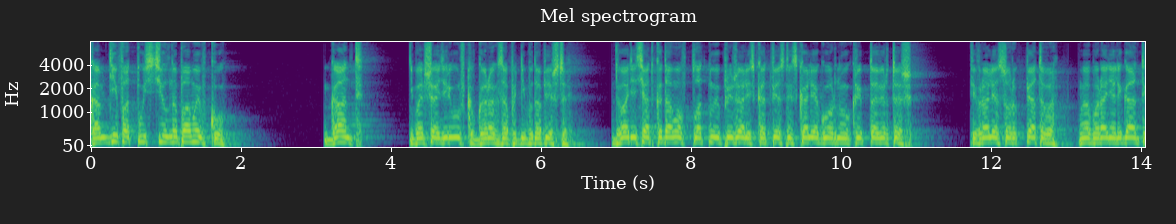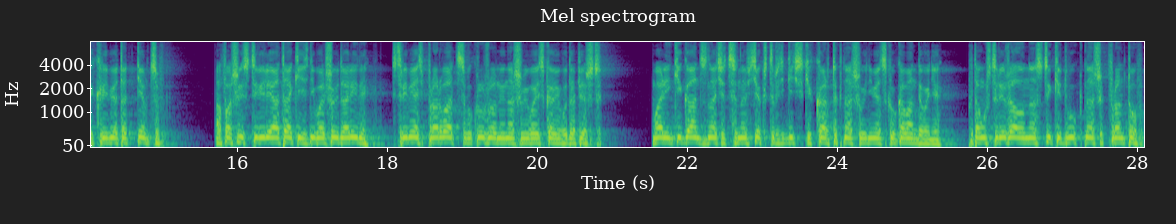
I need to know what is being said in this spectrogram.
Комдив отпустил на помывку. Гант – небольшая деревушка в горах западнее Будапешта. Два десятка домов вплотную прижались к отвесной скале горного крипта Вертеш. В феврале 45-го мы обороняли Гант и хребет от немцев, а фашисты вели атаки из небольшой долины, стремясь прорваться в окруженный нашими войсками Будапешт. Маленький Гант значится на всех стратегических картах нашего немецкого командования, потому что лежал он на стыке двух наших фронтов,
